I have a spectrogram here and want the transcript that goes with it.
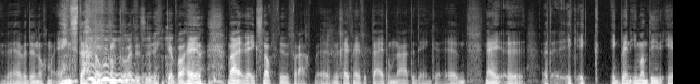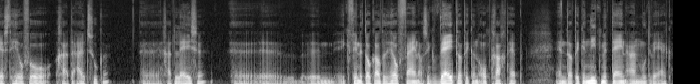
We hebben er nog maar één staan op kantoor, dus ik heb wel heel... Maar ik snap de vraag. Uh, geef me even tijd om na te denken. Uh, nee, het, ik, ik, ik ben iemand die eerst heel veel gaat uitzoeken, gaat lezen. Um, ik vind het ook altijd heel fijn als ik weet dat ik een opdracht heb en dat ik er niet meteen aan moet werken.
